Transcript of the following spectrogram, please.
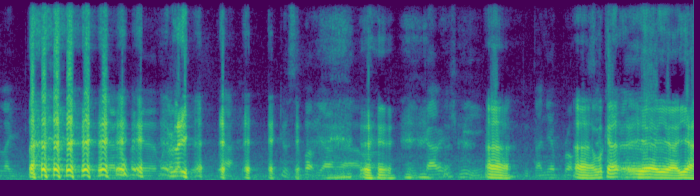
Melayu. daripada Melayu. Melayu. Ha, itu sebab yang uh, encourage me Ah. to tanya prop Ah, bukan ya ya ya.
